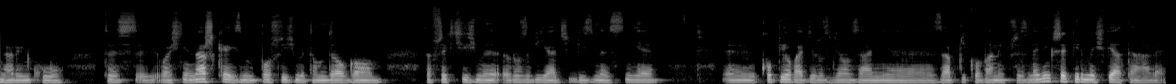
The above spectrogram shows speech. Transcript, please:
na rynku. To jest y, właśnie nasz case. My poszliśmy tą drogą. Zawsze chcieliśmy rozwijać biznes, nie y, kopiować rozwiązań e, zaaplikowanych przez największe firmy świata, ale,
